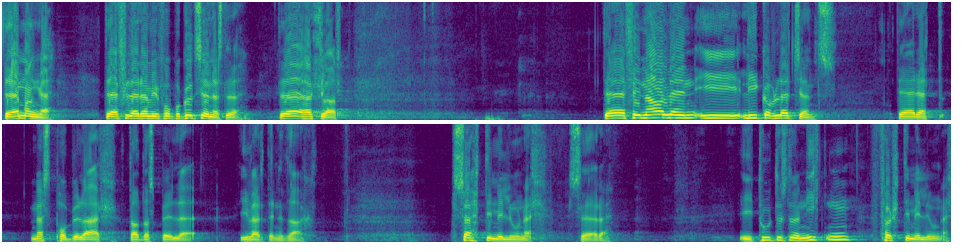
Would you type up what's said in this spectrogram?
Det er mange. Det er flere enn vi får på gudstjeneste. Det er helt klart. Det er finalen i League of Legends. Det er et mest populært dataspill i verden i dag. 70 millioner seere. I 2019 40 millioner.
